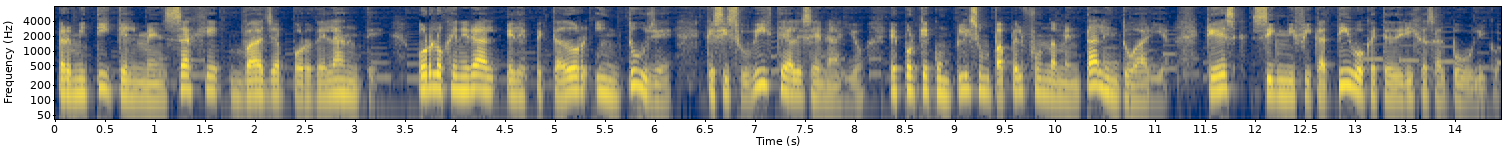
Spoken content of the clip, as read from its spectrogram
permití que el mensaje vaya por delante. Por lo general, el espectador intuye que si subiste al escenario es porque cumplís un papel fundamental en tu área, que es significativo que te dirijas al público.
